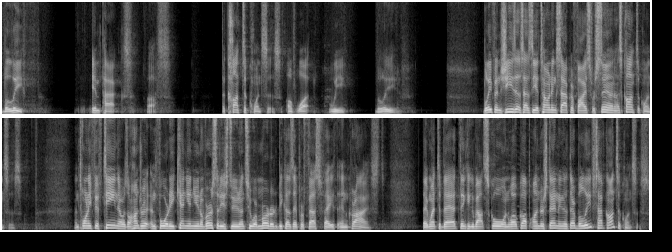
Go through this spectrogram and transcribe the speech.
Belief impacts us, the consequences of what we believe. Belief in Jesus as the atoning sacrifice for sin has consequences. In 2015, there was 140 Kenyan university students who were murdered because they professed faith in Christ. They went to bed thinking about school and woke up understanding that their beliefs have consequences.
